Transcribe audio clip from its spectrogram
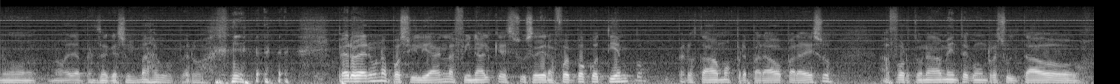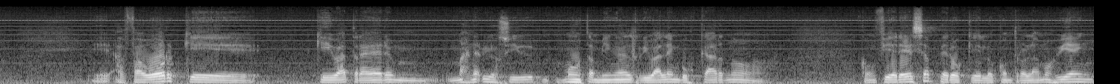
No, no vaya a pensar que soy mago, pero, pero era una posibilidad en la final que sucediera. Fue poco tiempo, pero estábamos preparados para eso. Afortunadamente con un resultado eh, a favor que, que, iba a traer más nerviosismo también al rival en buscarnos con fiereza, pero que lo controlamos bien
